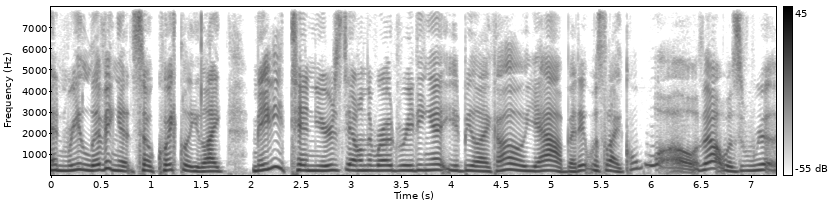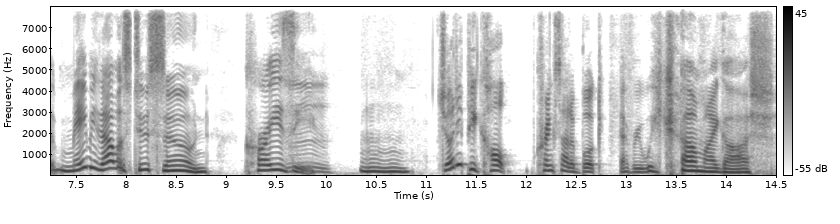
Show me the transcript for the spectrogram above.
and reliving it so quickly like maybe 10 years down the road reading it you'd be like, "Oh yeah," but it was like, "Whoa, that was real maybe that was too soon." Crazy. Mm. Mm-hmm. Jodi Picoult cranks out a book every week. Oh my gosh.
